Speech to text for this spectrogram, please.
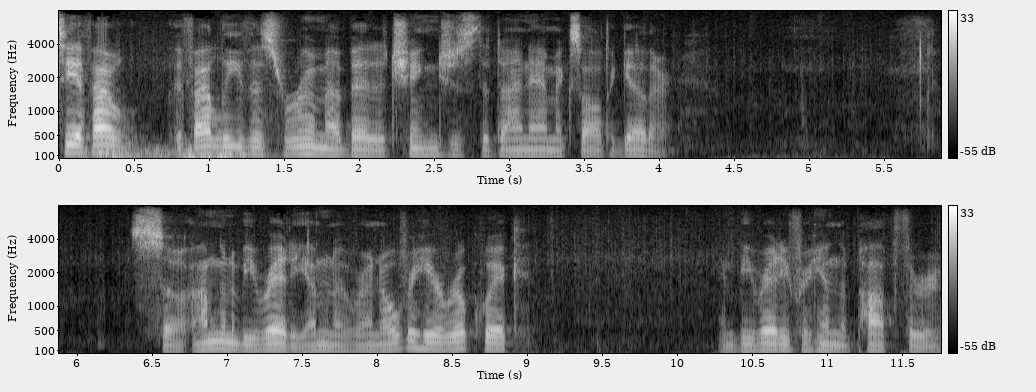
See, if I if I leave this room, I bet it changes the dynamics altogether. So I'm going to be ready. I'm going to run over here real quick and be ready for him to pop through.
